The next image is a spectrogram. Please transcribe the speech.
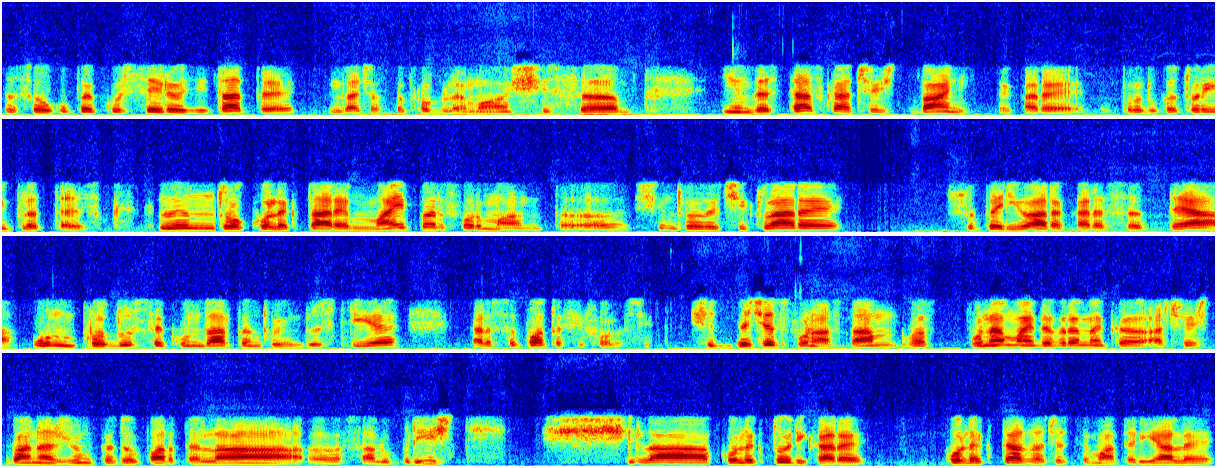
să se ocupe cu seriozitate de această problemă și să investească acești bani pe care producătorii îi plătesc într-o colectare mai performantă și într-o reciclare superioară care să dea un produs secundar pentru industrie care să poată fi folosit. Și de ce spun asta? Vă spuneam mai devreme că acești bani ajung pe de o parte la uh, salubriști și la colectorii care colectează aceste materiale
